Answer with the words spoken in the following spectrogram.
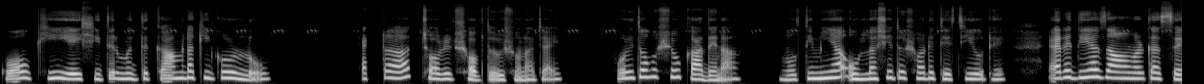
কও কি, এই শীতের মধ্যে কামটা কি করল? একটা চরের শব্দ শোনা যায়। ফরিদ অবশ্য কাঁদে না। মতি মিয়া উল্লাসিত স্বরে চেঁচিয়ে ওঠে, আরে দিয়া যাও আমার কাছে।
